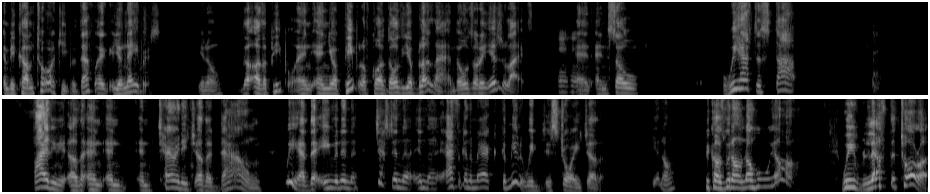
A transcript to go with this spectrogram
and become Torah keepers. That's what your neighbors, you know, the other people. And and your people, of course, those are your bloodline, those are the Israelites. Mm-hmm. And and so we have to stop fighting each other and and and tearing each other down. We have that even in the just in the in the African American community, we destroy each other, you know, because we don't know who we are. We've left the Torah.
